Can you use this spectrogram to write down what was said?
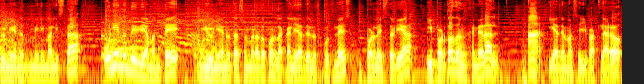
de Unianut minimalista, Unianut de diamante y Unianut asombrado por la calidad de los puzzles, por la historia y por todo en general. Ah, y además se lleva claro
